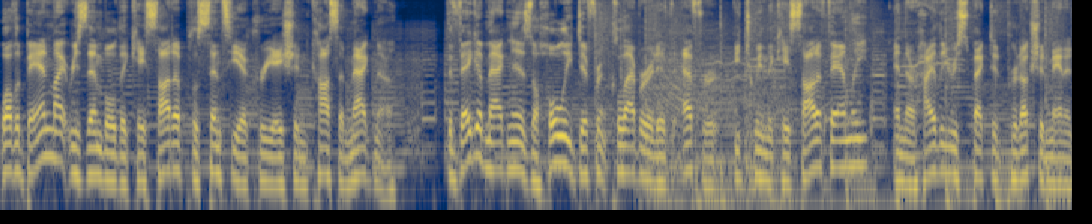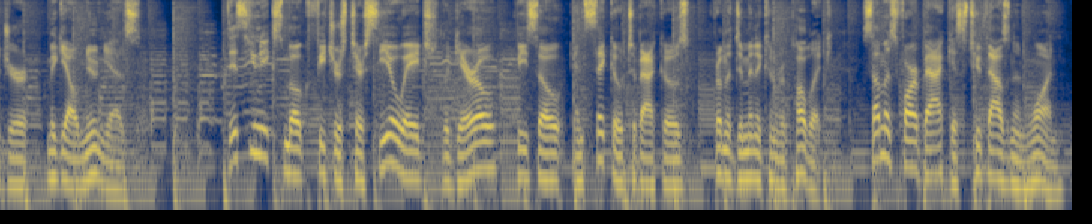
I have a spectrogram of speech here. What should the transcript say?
While the band might resemble the Quesada Plasencia creation Casa Magna, the Vega Magna is a wholly different collaborative effort between the Quesada family and their highly respected production manager, Miguel Nunez. This unique smoke features Tercio aged Ligero, Viso, and Seco tobaccos from the Dominican Republic, some as far back as 2001.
